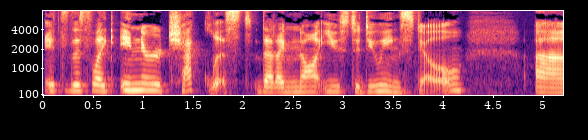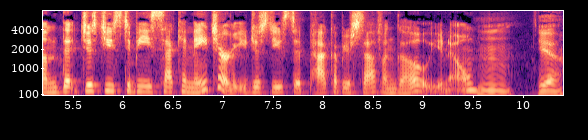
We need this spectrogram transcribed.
it's this like inner checklist that I'm not used to doing still um, that just used to be second nature. You just used to pack up your stuff and go, you know? Mm, yeah,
